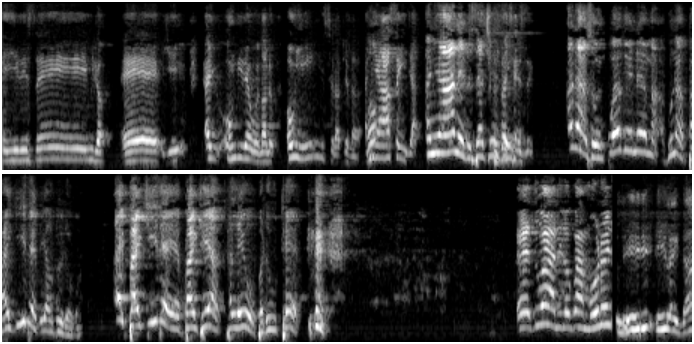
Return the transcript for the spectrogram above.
နေရေတွေစိမ့်ပြီးတော့အဲရေအဲ့အုံးဒီတဲ့ဝင်သွားလို့အုံးကြီးဆိုတာဖြစ်လာတာအညာစိမ့်ကြအညာနဲ့တစ်စက်ချင်းစိစိတ်တ်ချင်းစိတ်အဲ့ဒါဆိုရင်ပွဲကင်းထဲမှာခုနဘိုက်ကြီးတဲ့တယောက်တွေ့တော့ကွာအဲ့ဘိုက်ကြီးတဲ့ရဲ့ဘိုက်ထဲကခလေးကိုဘလူထက်အဲ तू ကဒီလောကမိုးတွင်းလေးအေးလိုက်တာ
